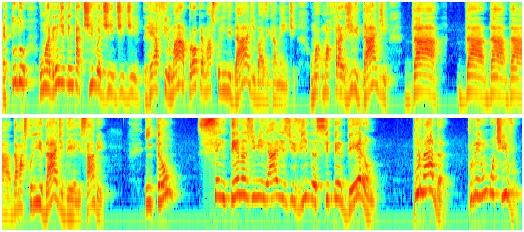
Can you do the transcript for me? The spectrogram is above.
É tudo uma grande tentativa de, de, de reafirmar a própria masculinidade, basicamente. Uma, uma fragilidade da, da, da, da, da masculinidade dele, sabe? Então, centenas de milhares de vidas se perderam por nada, por nenhum motivo.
